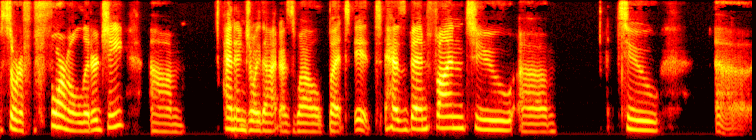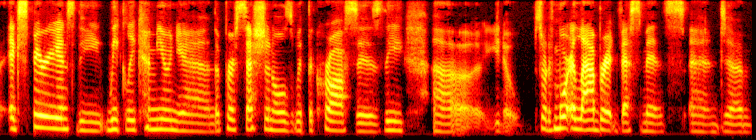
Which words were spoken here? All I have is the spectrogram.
sort of formal liturgy. Um, and enjoy that as well. But it has been fun to um, to uh, experience the weekly communion, the processionals with the crosses, the uh, you know sort of more elaborate vestments, and um,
